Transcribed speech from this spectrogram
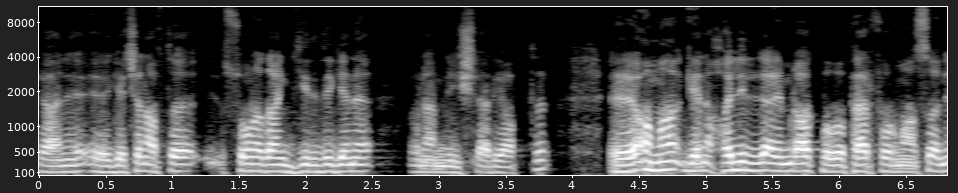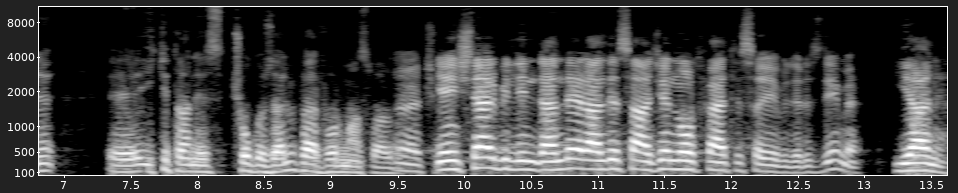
Yani e, geçen hafta sonradan girdi gene önemli işler yaptı. E, ama gene Halil ile Emre Akbaba performansı hani e, iki tane çok özel bir performans vardı. Evet. Gençler Birliği'nden de herhalde sadece Nordfeld'i sayabiliriz değil mi? Yani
